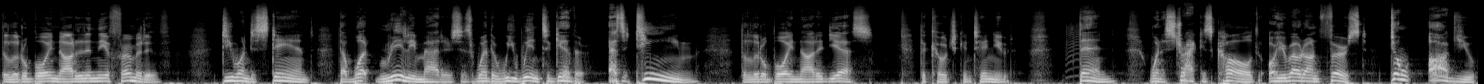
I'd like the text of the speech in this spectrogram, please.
The little boy nodded in the affirmative. Do you understand that what really matters is whether we win together, as a team? The little boy nodded yes. The coach continued. Then, when a strike is called or you're out on first, don't argue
